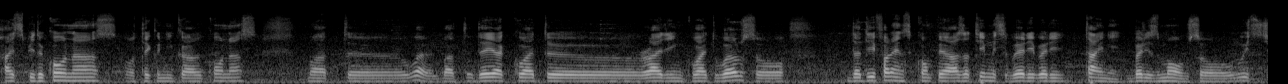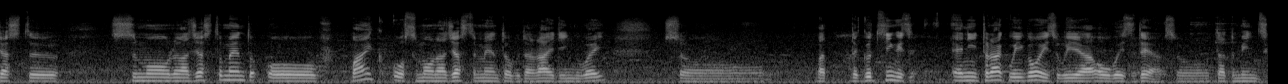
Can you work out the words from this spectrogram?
high-speed corners or technical corners but uh, well, but they are quite uh, riding quite well. So the difference compared as a team is very very tiny, very small. So it's just a small adjustment of bike or small adjustment of the riding way. So, but the good thing is any track we go is we are always there. So that means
